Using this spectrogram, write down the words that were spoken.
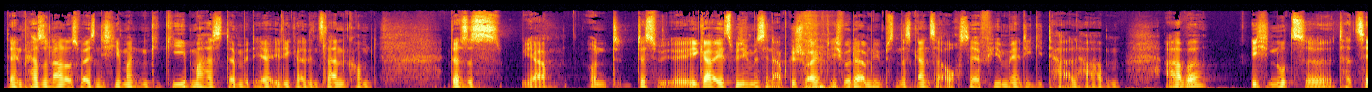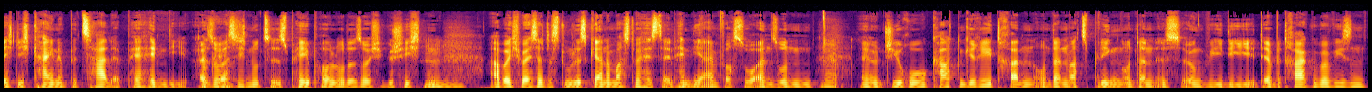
deinen Personalausweis nicht jemandem gegeben hast, damit er illegal ins Land kommt. Das ist, ja, und das, egal, jetzt bin ich ein bisschen abgeschweift. Ich würde am liebsten das Ganze auch sehr viel mehr digital haben. Aber ich nutze tatsächlich keine Bezahl-App per Handy. Also okay. was ich nutze ist PayPal oder solche Geschichten. Mhm. Aber ich weiß ja, dass du das gerne machst. Du hältst dein Handy einfach so an so ein ja. äh, Giro-Kartengerät dran und dann macht's Bling und dann ist irgendwie die, der Betrag überwiesen.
